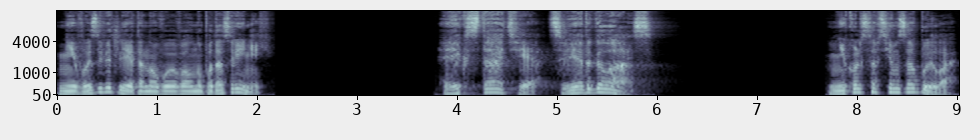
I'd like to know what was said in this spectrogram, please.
не вызовет ли это новую волну подозрений? И кстати, цвет глаз. Николь совсем забыла,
